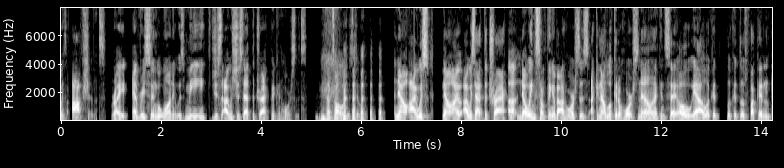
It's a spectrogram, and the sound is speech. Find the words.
with options. Right, every single one. It was me. Just I was just at the track picking horses. That's all I was doing. now I was now I, I was at the track uh, knowing something about horses. I can now look at a horse now and I can say, oh yeah, look at look at those fucking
